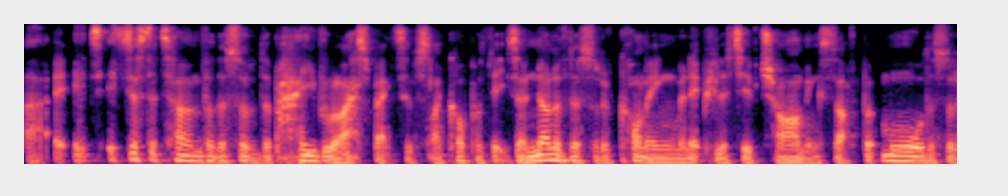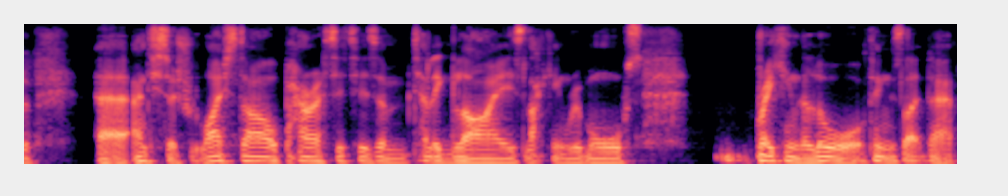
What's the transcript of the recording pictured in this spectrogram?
uh, it's it's just a term for the sort of the behavioural aspects of psychopathy. So none of the sort of conning, manipulative, charming stuff, but more the sort of uh, antisocial lifestyle, parasitism, telling lies, lacking remorse, breaking the law, things like that.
